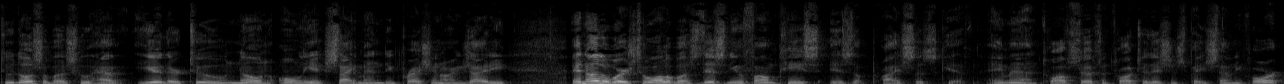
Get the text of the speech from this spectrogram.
To those of us who have hitherto known only excitement, depression, or anxiety, in other words, to all of us, this newfound peace is a priceless gift. Amen. 12 Steps and 12 Traditions, page 74.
